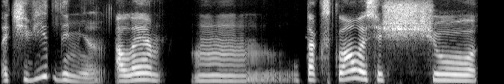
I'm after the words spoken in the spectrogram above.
очевидними, але м, так склалося, що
